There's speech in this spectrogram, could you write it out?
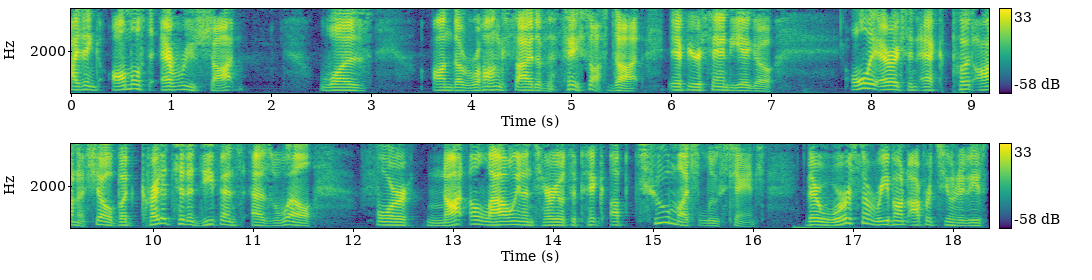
I think almost every shot was on the wrong side of the faceoff dot if you're San Diego. Olle Eriksson Ek put on a show, but credit to the defense as well for not allowing Ontario to pick up too much loose change. There were some rebound opportunities,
